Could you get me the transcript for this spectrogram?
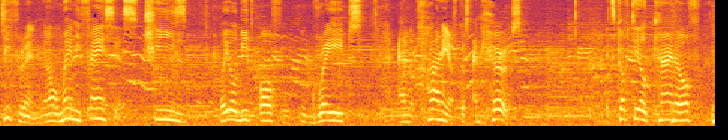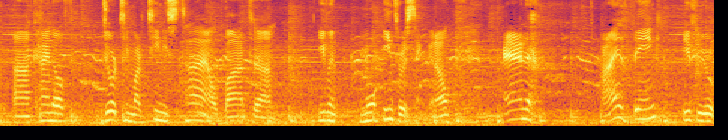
different, you know, many faces, cheese, a little bit of grapes, and honey, of course, and herbs. It's cocktail kind of, uh, kind of dirty martini style, but um, even more interesting, you know. And I think if you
